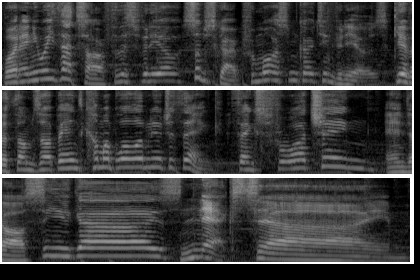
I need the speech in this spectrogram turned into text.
But anyway, that's all for this video. Subscribe for more awesome cartoon videos. Give a thumbs up and comment below let me know what you think. Thanks for watching, and I'll see you guys next time.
